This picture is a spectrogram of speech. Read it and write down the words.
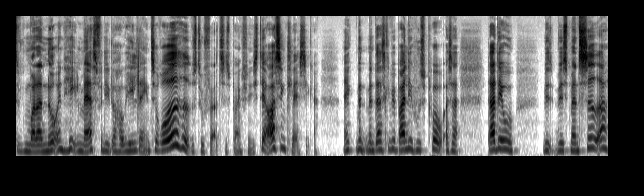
du må der nå en hel masse, fordi du har jo hele dagen til rådighed, hvis du er førtidspensionist. Det er også en klassiker. Ikke? Men, men der skal vi bare lige huske på, altså, der er det jo, hvis, hvis man sidder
